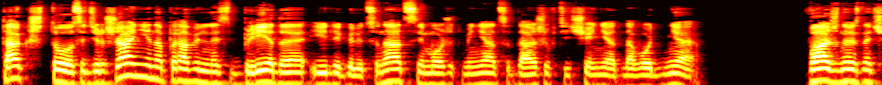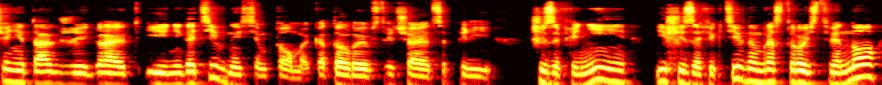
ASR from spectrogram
так, что содержание и направленность бреда или галлюцинации может меняться даже в течение одного дня. Важное значение также играют и негативные симптомы, которые встречаются при шизофрении и шизоаффективном расстройстве, но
